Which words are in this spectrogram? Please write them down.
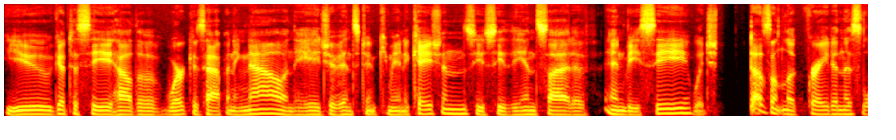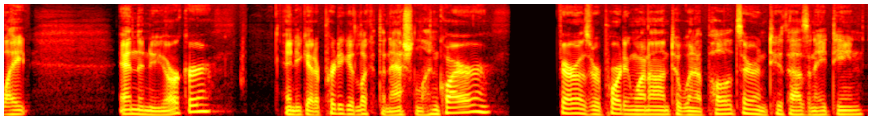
You get to see how the work is happening now in the age of instant communications. You see the inside of NBC, which doesn't look great in this light, and the New Yorker. And you get a pretty good look at the National Enquirer. Farrow's reporting went on to win a Pulitzer in 2018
